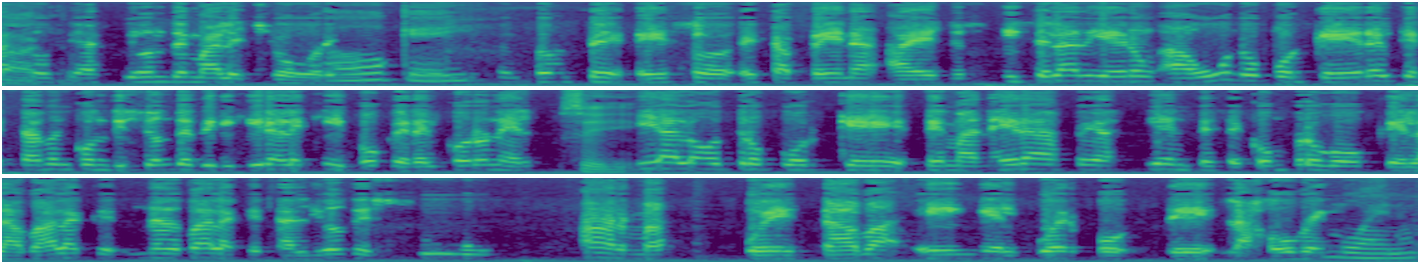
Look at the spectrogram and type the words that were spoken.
Exacto. asociación de malhechores. Ok. Entonces, eso, esa pena a ellos. Y se la dieron a uno porque era el que estaba en condición de dirigir al equipo, que era el coronel, Sí. y al otro porque de manera fehaciente se comprobó que la bala que, una bala que salió de su arma, pues estaba en el cuerpo de la joven. Bueno.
